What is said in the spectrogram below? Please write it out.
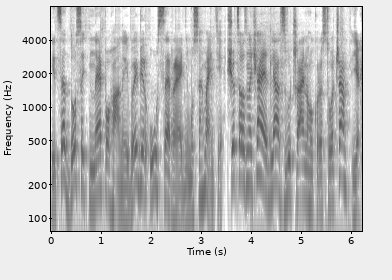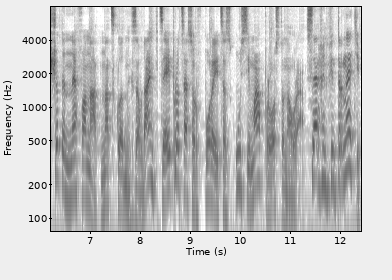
і це досить непоганий вибір у середньому сегменті. Що це означає для звичайного користувача? Якщо ти не фанат надскладних завдань, цей процесор впорається з усіма просто на ура. Серфінг в інтернеті,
